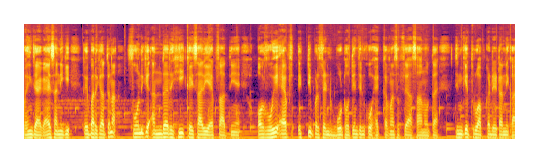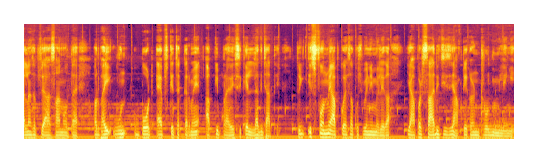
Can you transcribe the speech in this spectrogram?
वहीं जाएगा। ऐसा नहीं कि कई बार क्या होता है ना फ़ोन के अंदर ही कई सारी ऐप्स आती हैं और वही ऐप्स एट्टी परसेंट बोट होते हैं जिनको हैक करना सबसे आसान होता है, जिनके थ्रू आपका डेटा निकालना सबसे आसान होता है और भाई उन बोट ऐप्स के चक्कर में आपकी प्राइवेसी के लग जाते हैं। तो इस फ़ोन में आपको ऐसा कुछ भी नहीं मिलेगा। यहाँ पर सारी चीज़ें आपके कंट्रोल में मिलेंगी।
